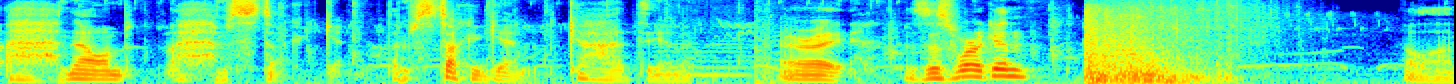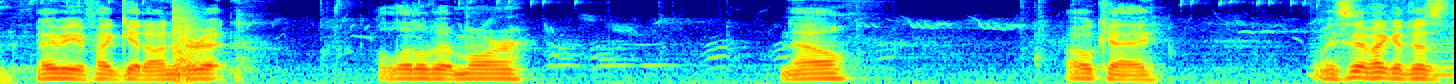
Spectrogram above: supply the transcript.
Ah, now I'm I'm stuck again. I'm stuck again. God damn it. All right, is this working? Hold on. Maybe if I get under it a little bit more. No. Okay. Let me see if I can just.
